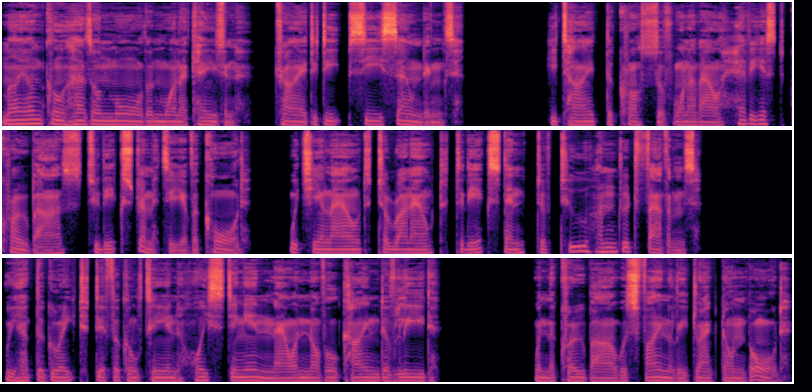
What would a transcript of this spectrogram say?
My uncle has on more than one occasion tried deep sea soundings. He tied the cross of one of our heaviest crowbars to the extremity of a cord, which he allowed to run out to the extent of two hundred fathoms we had the great difficulty in hoisting in our novel kind of lead. When the crowbar was finally dragged on board,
